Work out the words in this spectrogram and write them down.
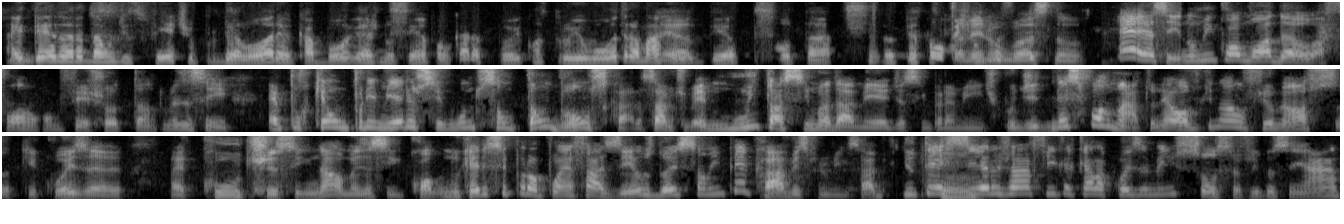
a ideia não era dar um desfecho pro DeLorean, acabou a viagem no tempo, o cara foi e construiu outra máquina É. do tempo pra voltar. Eu pessoalmente Também não gosto, não. É, assim, não me incomoda a forma como fechou tanto, mas assim, é porque o primeiro e o segundo são tão bons, cara, sabe? Tipo, é muito acima da média, assim, pra mim, tipo, de, desse formato, né? Óbvio que não é um filme, nossa, que coisa é, cult, assim, não, mas assim, no que ele se propõe a fazer, os dois são impecáveis pra mim, sabe? E o terceiro já fica aquela coisa meio insossa, eu fico assim, ah,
